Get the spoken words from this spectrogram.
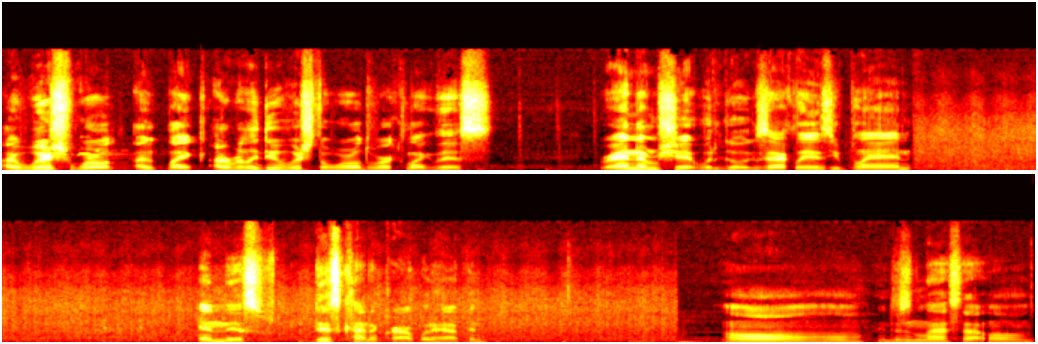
I wish world, I like, I really do wish the world worked like this. Random shit would go exactly as you planned, and this, this kind of crap would happen. Oh, it doesn't last that long.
